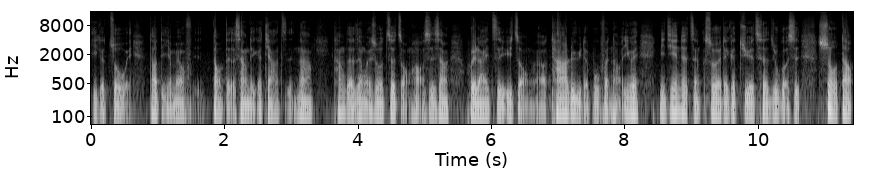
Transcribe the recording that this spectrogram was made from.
一个作为，到底有没有道德上的一个价值？那康德认为说，这种哈，事实上会来自于一种呃他律的部分哈，因为你今天的整所有的一个决策，如果是受到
